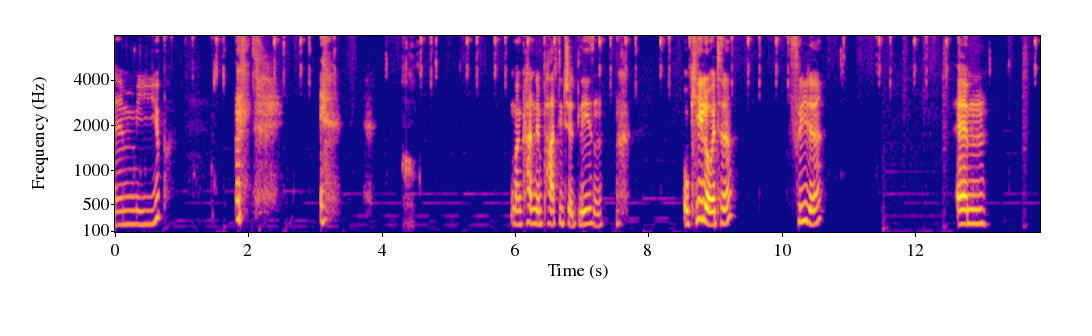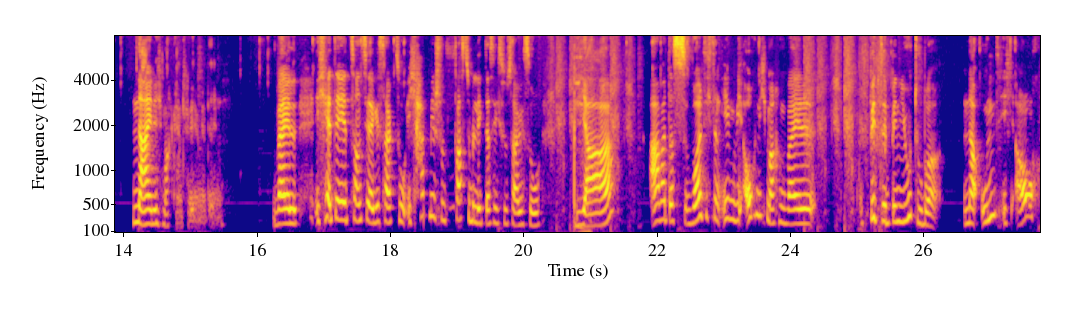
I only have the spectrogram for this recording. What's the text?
Ähm, jupp. Man kann den Partychat lesen. Okay, Leute. Friede. Ähm, nein, ich mache kein Fail mit denen. Weil ich hätte jetzt sonst ja gesagt, so, ich habe mir schon fast überlegt, dass ich so sage, so, ja, Aber das wollte ich dann irgendwie auch nicht machen, weil bitte bin YouTuber. Na und ich auch.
